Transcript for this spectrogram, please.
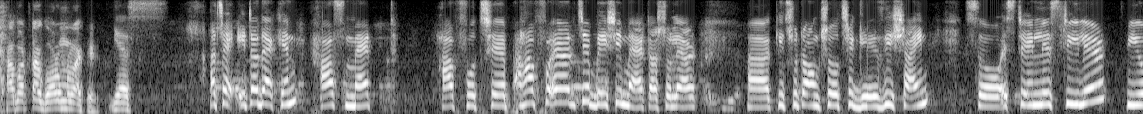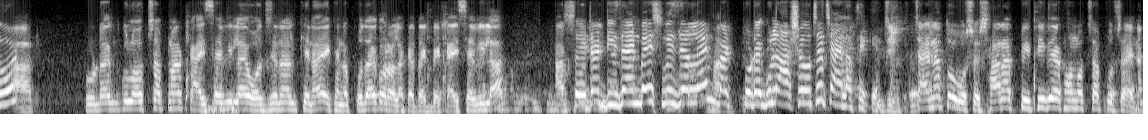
খাবারটা গরম রাখে। ইয়েস আচ্ছা এটা দেখেন হাফ ম্যাট হাফ হচ্ছে হাফ এর চেয়ে বেশি ম্যাট আসলে আর কিছুটা অংশ হচ্ছে গ্লেজি শাইন। সো স্টেনলেস স্টিলের পিওর প্রোডাক্টগুলো হচ্ছে আপনার কাইসাভিলা অরিজিনাল কিনা এখানে খোদাই করা লেখা থাকবে কাইসাভিলা আর সো এটা ডিজাইন বাই সুইজারল্যান্ড বাট প্রোডাক্টগুলো আসা হচ্ছে চায়না থেকে। জি চায়না তো অবশ্যই সারা পৃথিবী এখন হচ্ছে আপু চায়না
